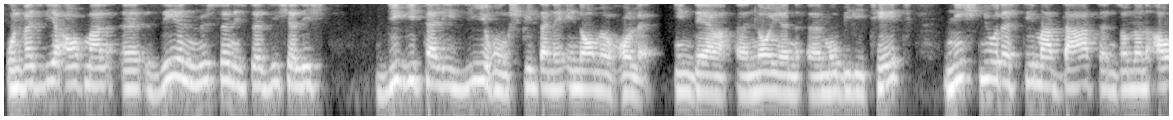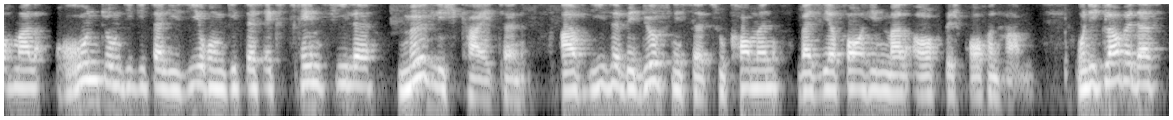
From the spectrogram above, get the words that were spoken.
Und was wir auch mal äh, sehen müssen, ist, dass sicherlich Digitalisierung spielt eine enorme Rolle in der äh, neuen äh, Mobilität nicht nur das Thema Daten, sondern auch mal rund um Digitalisierung gibt es extrem viele Möglichkeiten, auf diese Bedürfnisse zu kommen, was wir vorhin mal auch besprochen haben. Und ich glaube, dass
